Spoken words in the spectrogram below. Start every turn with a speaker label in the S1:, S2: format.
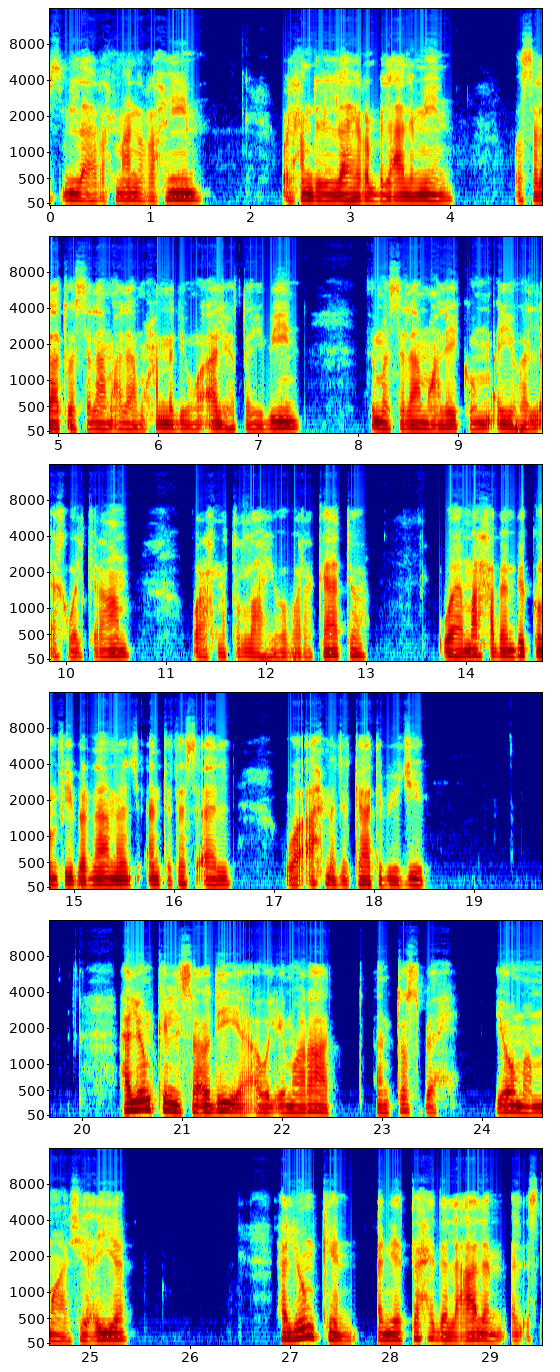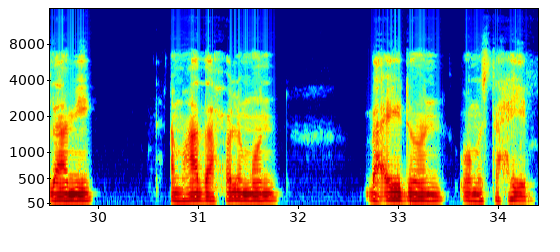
S1: بسم الله الرحمن الرحيم. والحمد لله رب العالمين. والصلاة والسلام على محمد وآله الطيبين. ثم السلام عليكم أيها الأخوة الكرام ورحمة الله وبركاته. ومرحبا بكم في برنامج أنت تسأل وأحمد الكاتب يجيب. هل يمكن للسعودية أو الإمارات أن تصبح يوما ما شيعية؟ هل يمكن أن يتحد العالم الإسلامي أم هذا حلم بعيد ومستحيل؟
